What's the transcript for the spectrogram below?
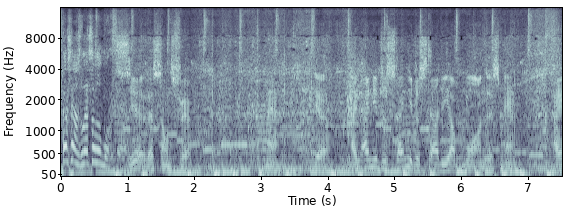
That sounds, that's a little more fair. Yeah, that sounds fair. Man, yeah. I, I need to I need to study up more on this, man. I,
